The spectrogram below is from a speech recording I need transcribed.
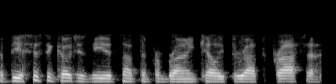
if the assistant coaches needed something from Brian Kelly throughout the process,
